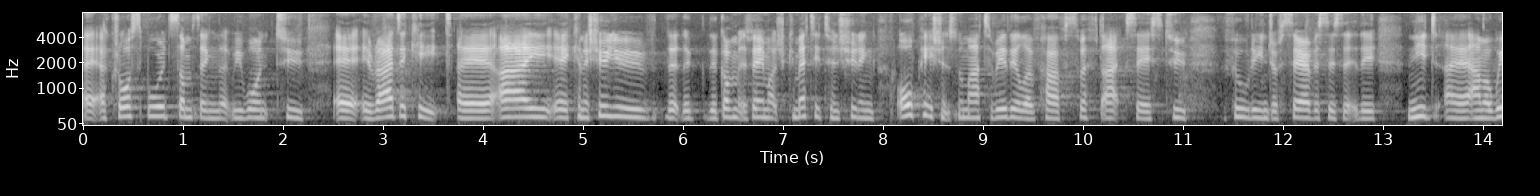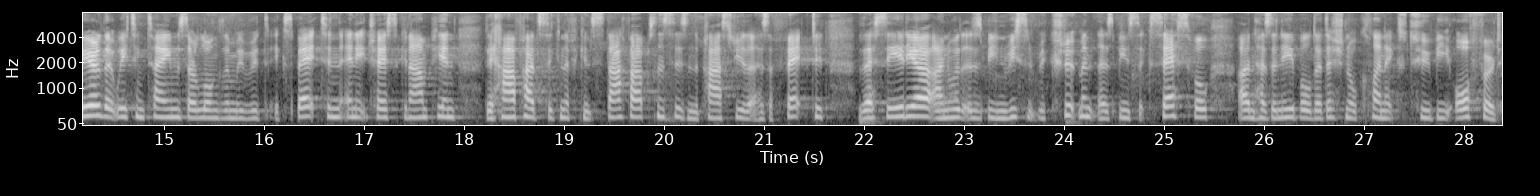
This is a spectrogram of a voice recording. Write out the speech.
uh, across board, something that we want to uh, eradicate. Uh, I uh, can assure you that the, the government is very much committed to ensuring all patients, no matter where they live, have swift access to full range of services that they need. Uh, I'm aware that waiting times are longer than we would expect in NHS Grampian. They have had significant staff absences in the past year that has affected this area. I know that there's been recent recruitment that has been successful and has enabled additional clinics to be offered.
